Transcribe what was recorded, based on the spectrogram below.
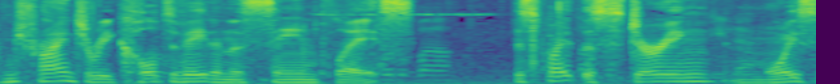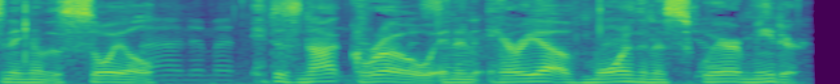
I'm trying to recultivate in the same place. Despite the stirring and moistening of the soil, it does not grow in an area of more than a square meter.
